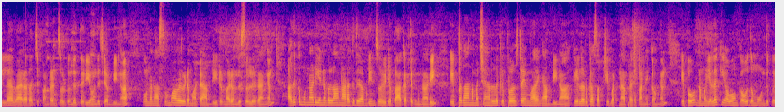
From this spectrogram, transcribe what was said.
இல்லை வேறு ஏதாச்சும் பண்ணுறேன்னு சொல்லிட்டு வந்து தெரிய வந்துச்சு அப்படின்னா உன்னை நான் சும்மாவே விட மாட்டேன் அப்படின்ற மாதிரி வந்து சொல்லிடுறாங்க. அதுக்கு முன்னாடி என்னவெல்லாம் நடக்குது அப்படின்னு சொல்லிட்டு பார்க்கறதுக்கு முன்னாடி இப்போ தான் நம்ம சேனலுக்கு ஃபர்ஸ்ட் டைம் வரீங்க அப்படின்னா கீழே இருக்க சப்ஸ்கிரைப் பட்டனை ப்ரெஸ் பண்ணிக்கோங்க. இப்போது நம்ம இலக்கியாவும் கௌதமும் வந்து இப்போ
